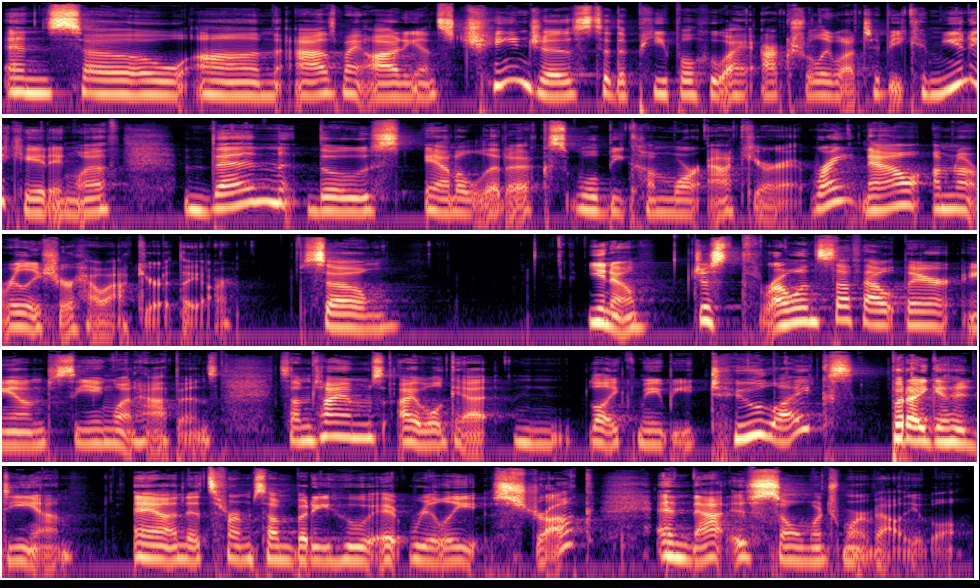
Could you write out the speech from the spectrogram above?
And so um, as my audience changes to the people who i actually want to be communicating with then those analytics will become more accurate. Right now i'm not really sure how accurate they are. So you know, just throwing stuff out there and seeing what happens. Sometimes I will get like maybe two likes, but I get a DM and it's from somebody who it really struck. And that is so much more valuable.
